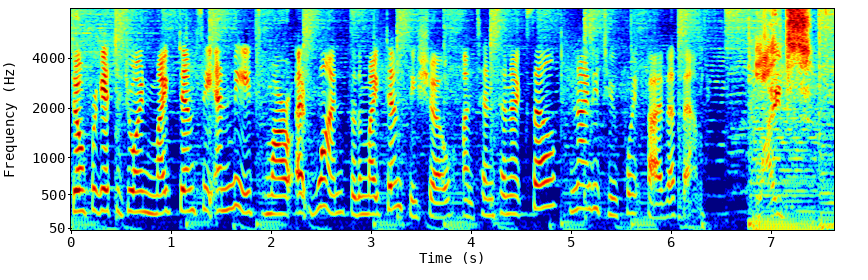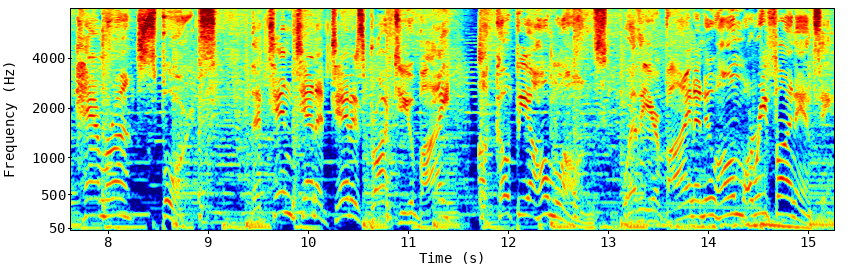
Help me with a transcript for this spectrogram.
Don't forget to join Mike Dempsey and me tomorrow at 1 for the Mike Dempsey Show on 1010XL 92.5 FM. Lights, camera, sports. The 1010 at 10 is brought to you by Acopia Home Loans. Whether you're buying a new home or refinancing,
